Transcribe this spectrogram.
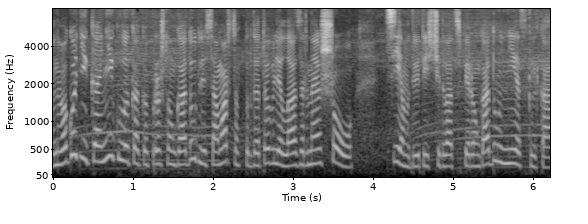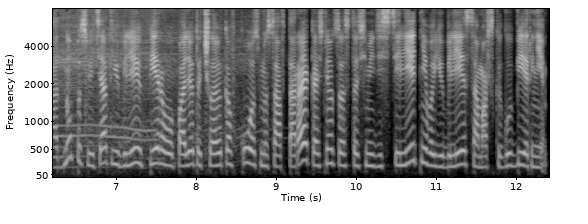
В новогодние каникулы, как и в прошлом году, для самарцев подготовили лазерное шоу. Тем в 2021 году несколько. Одну посвятят юбилею первого полета человека в космос, а вторая коснется 170-летнего юбилея Самарской губернии.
